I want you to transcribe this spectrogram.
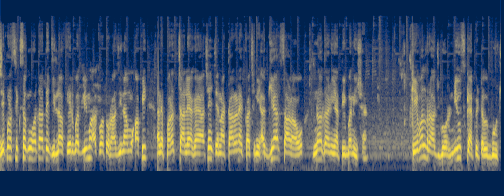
જે પણ શિક્ષકો હતા તે જિલ્લા ફેરબદલીમાં અથવા તો રાજીનામું આપી અને પરત ચાલ્યા ગયા છે, જેના કારણે કચ્છની અગિયાર શાળાઓ ન ધણિયાતી બની છે. કેવલ રાજગોર ન્યૂઝ કેપિટલ ભુજ.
